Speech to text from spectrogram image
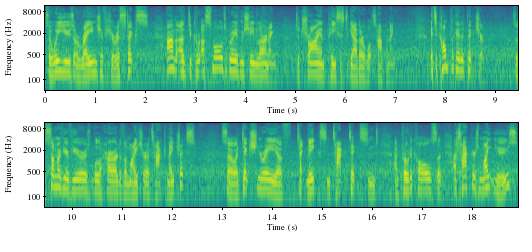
So we use a range of heuristics and a, a small degree of machine learning to try and piece together what's happening. It's a complicated picture. So some of your viewers will have heard of the MITRE attack matrix. So a dictionary of techniques and tactics and, and protocols that attackers might use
